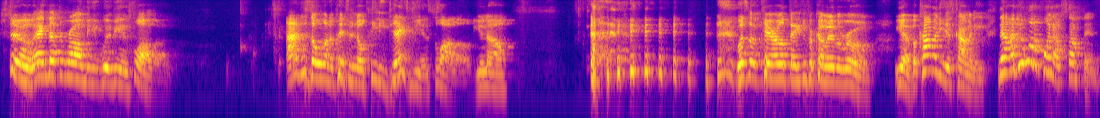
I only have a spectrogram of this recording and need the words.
sure, ain't nothing wrong with being swallowed. I just don't want to picture no TD Jakes being swallowed, you know. What's up, Carol? Thank you for coming in the room. Yeah, but comedy is comedy. Now, I do want to point out something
